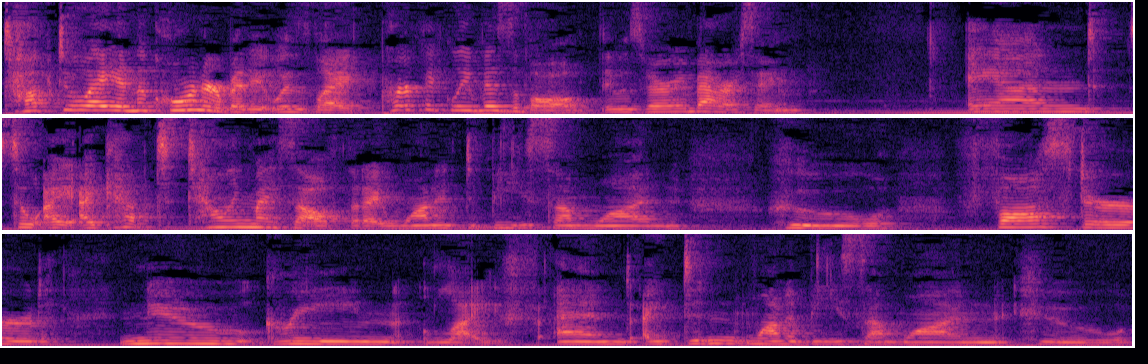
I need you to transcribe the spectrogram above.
tucked away in the corner, but it was like perfectly visible. It was very embarrassing. And so I, I kept telling myself that I wanted to be someone who fostered new green life. And I didn't want to be someone who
